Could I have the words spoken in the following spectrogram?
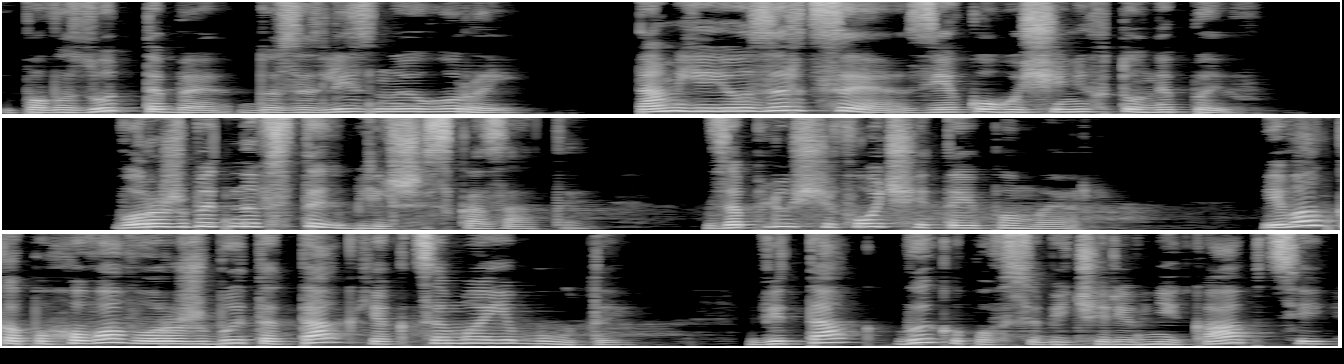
і повезуть тебе до Залізної гори. Там є й озерце, з якого ще ніхто не пив. Ворожбит не встиг більше сказати, заплющив очі та й помер. Іванка поховав ворожбита так, як це має бути. Відтак викопав собі чарівні капці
